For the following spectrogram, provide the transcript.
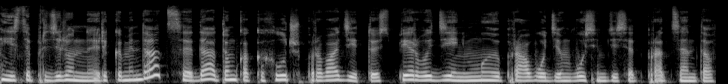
есть определенные рекомендации да, о том, как их лучше проводить. То есть первый день мы проводим 80%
